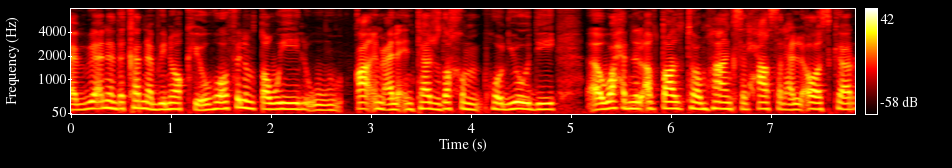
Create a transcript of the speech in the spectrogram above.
ان ذكرنا بينوكيو هو فيلم طويل وقائم على إنتاج ضخم هوليودي آه، واحد من الأبطال توم هانكس الحاصل على الأوسكار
